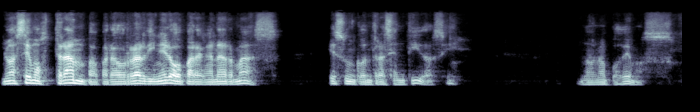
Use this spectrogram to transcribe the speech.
No hacemos trampa para ahorrar dinero o para ganar más. Es un contrasentido, ¿sí? No, no podemos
